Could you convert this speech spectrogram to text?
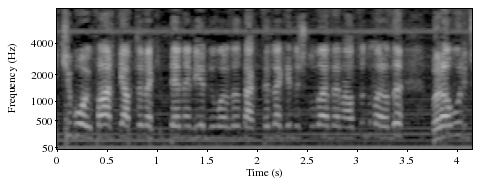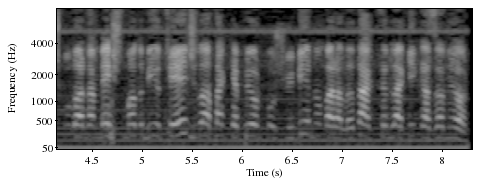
2 boy fark yaptı rakiplerine 1 numaralı Dr. Lucky dış kulvardan 6 numaralı Bravur iç kulvardan 5 numaralı Beauty Angel atak yapıyor koşuyu. 1 numaralı Dr. Lucky kazanıyor.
